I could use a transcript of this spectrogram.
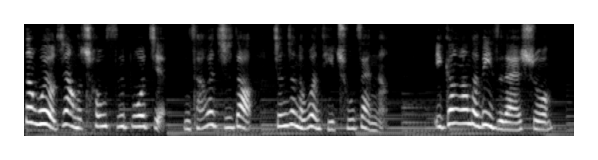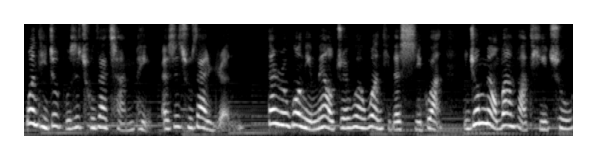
那我有这样的抽丝剥茧，你才会知道真正的问题出在哪。以刚刚的例子来说，问题就不是出在产品，而是出在人。但如果你没有追问问题的习惯，你就没有办法提出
